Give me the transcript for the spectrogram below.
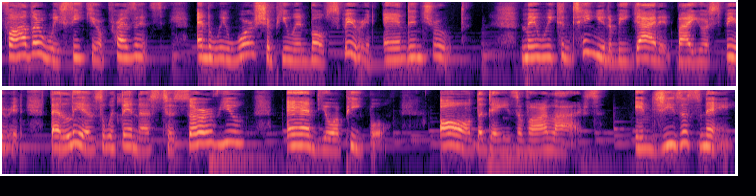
Father, we seek your presence and we worship you in both spirit and in truth. May we continue to be guided by your spirit that lives within us to serve you and your people all the days of our lives. In Jesus' name,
